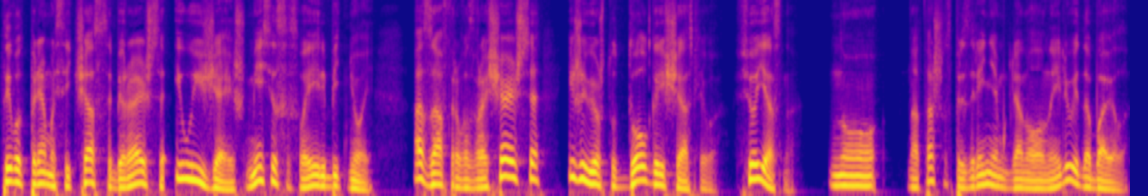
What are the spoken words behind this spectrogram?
ты вот прямо сейчас собираешься и уезжаешь вместе со своей ребятней, а завтра возвращаешься и живешь тут долго и счастливо. Все ясно. Но...» Наташа с презрением глянула на Илью и добавила.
